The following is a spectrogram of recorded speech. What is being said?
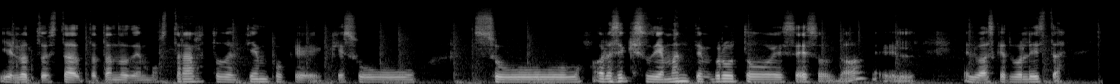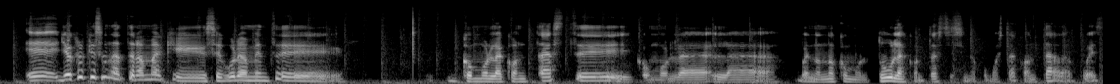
Y el otro está tratando de mostrar todo el tiempo que, que su su ahora sí que su diamante en bruto es eso, ¿no? El, el basquetbolista. Eh, yo creo que es una trama que seguramente como la contaste como la, bueno no como tú la contaste sino como está contada pues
